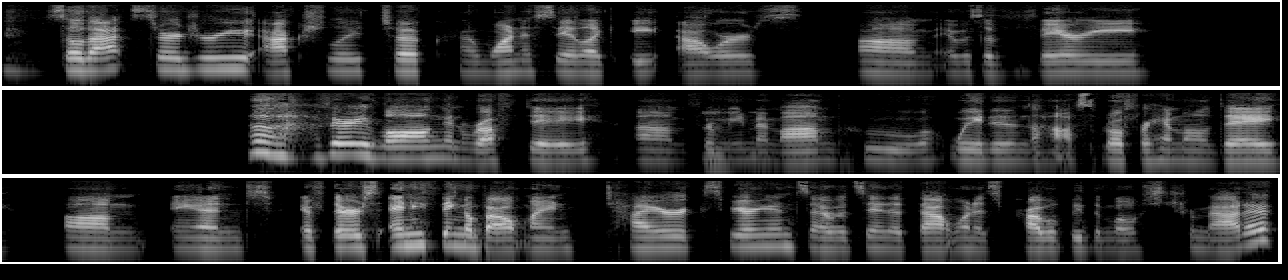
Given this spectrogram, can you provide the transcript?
so that surgery actually took, I want to say, like eight hours. Um, it was a very, a very long and rough day um, for me and my mom, who waited in the hospital for him all day. Um, and if there's anything about my entire experience, I would say that that one is probably the most traumatic.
